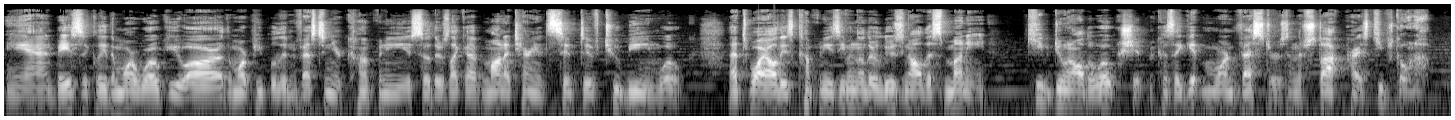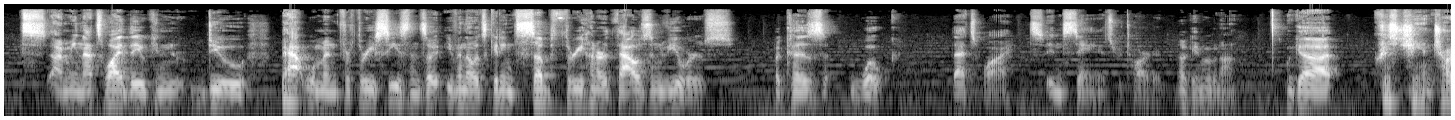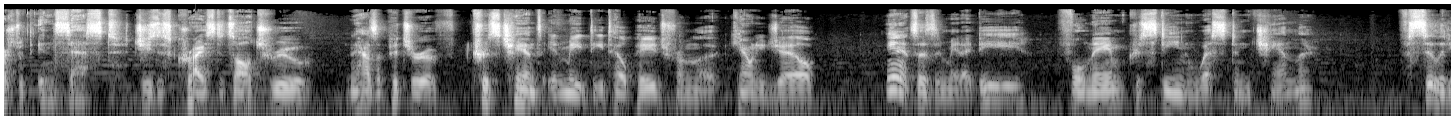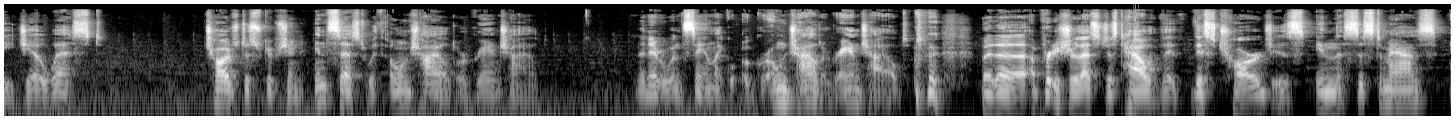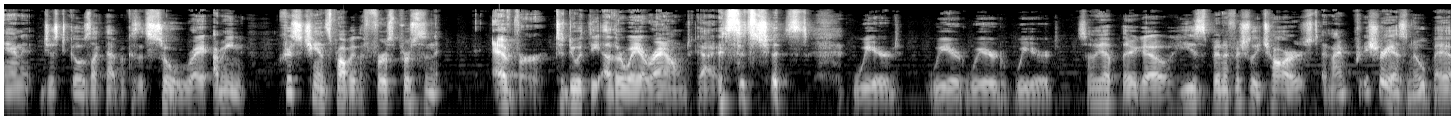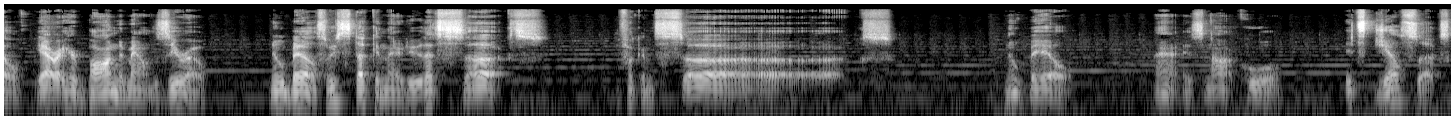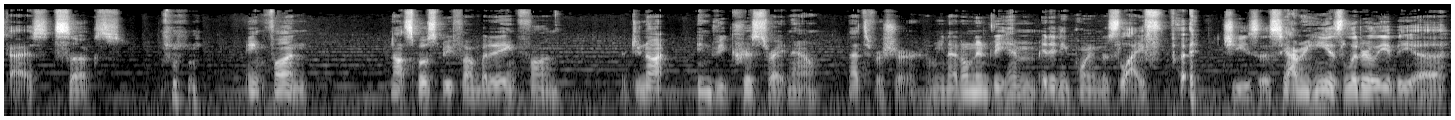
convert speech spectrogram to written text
and basically, the more woke you are, the more people that invest in your company. So there's like a monetary incentive to being woke. That's why all these companies, even though they're losing all this money, keep doing all the woke shit because they get more investors and their stock price keeps going up. I mean, that's why they can do Batwoman for three seasons, even though it's getting sub 300,000 viewers because woke. That's why. It's insane. It's retarded. Okay, moving on. We got Chris Chan charged with incest. Jesus Christ, it's all true. And it has a picture of Chris Chan's inmate detail page from the county jail. And it says inmate ID, full name Christine Weston Chandler, facility Jail West, charge description incest with own child or grandchild then everyone's saying like a grown child or grandchild. But uh, i'm pretty sure that's just how the, this charge is in the system as and it just goes like that because it's so rare. I mean chris chan's probably the first person ever to do it the other way around guys. It's just weird weird weird weird. So yep there you go. He's been officially charged and i'm pretty sure he has no bail. Yeah right here bond amount zero. No bail so he's stuck in there dude. That sucks fucking sucks. No bail. That is not cool. It's jail sucks, guys. It sucks. ain't fun. Not supposed to be fun, but it ain't fun. I do not envy Chris right now. That's for sure. I mean, I don't envy him at any point in his life, but Jesus. Yeah, I mean, he is literally the uh,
